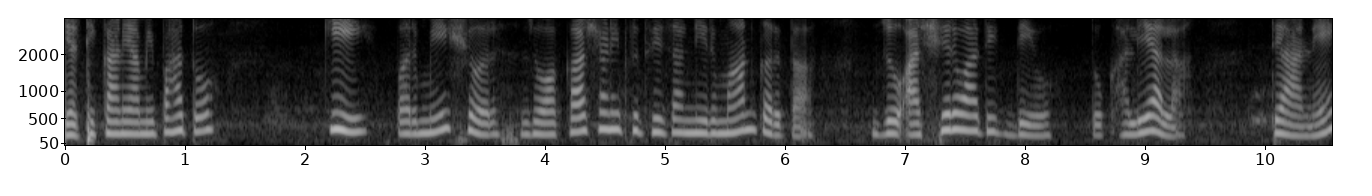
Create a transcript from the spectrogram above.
या ठिकाणी आम्ही पाहतो की परमेश्वर जो आकाश आणि पृथ्वीचा निर्माण करता जो आशीर्वादित देव तो खाली आला. त्याने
